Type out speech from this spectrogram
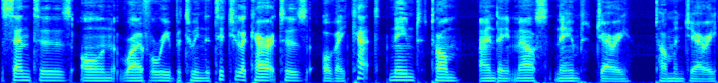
centers on rivalry between the titular characters of a cat named Tom and a mouse named Jerry. Tom and Jerry.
